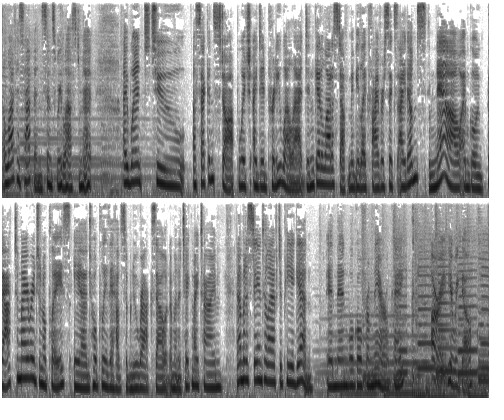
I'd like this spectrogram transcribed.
a lot has happened since we last met. I went to a second stop, which I did pretty well at. Didn't get a lot of stuff, maybe like five or six items. Now I'm going back to my original place and hopefully they have some new racks out. I'm gonna take my time and I'm gonna stay until I have to pee again. And then we'll go from there, okay? All right, here we go.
